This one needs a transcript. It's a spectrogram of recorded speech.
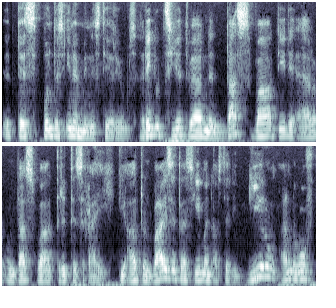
des Bundesinnenministeriums reduziert werden, denn das war DDR und das war Drittes Reich. Die Art und Weise, dass jemand aus der Regierung anruft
